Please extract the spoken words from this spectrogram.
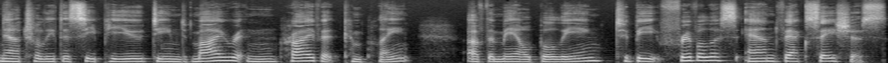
Naturally, the CPU deemed my written private complaint of the male bullying to be frivolous and vexatious.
